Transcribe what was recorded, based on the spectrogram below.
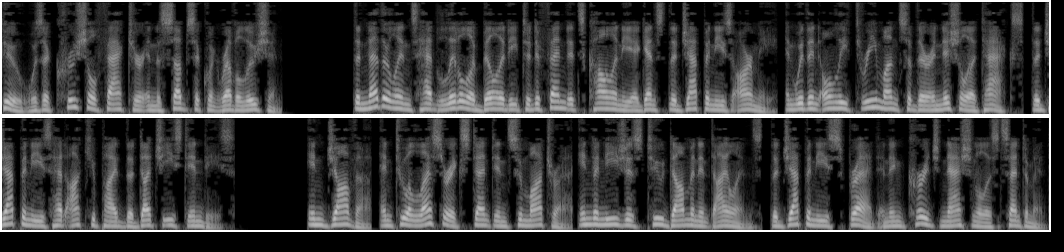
II was a crucial factor in the subsequent revolution. The Netherlands had little ability to defend its colony against the Japanese army, and within only three months of their initial attacks, the Japanese had occupied the Dutch East Indies. In Java, and to a lesser extent in Sumatra Indonesia's two dominant islands, the Japanese spread and encouraged nationalist sentiment.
